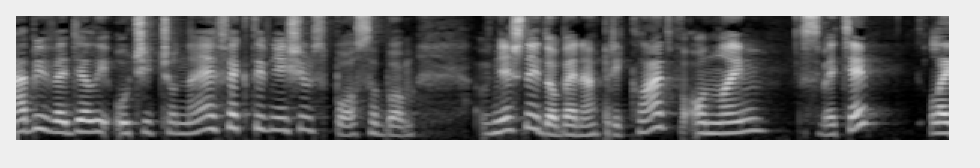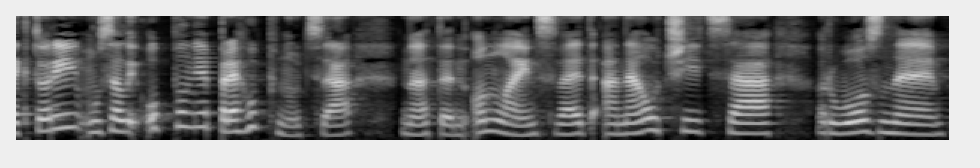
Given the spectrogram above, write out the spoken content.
aby vedeli učiť čo najefektívnejším spôsobom. V dnešnej dobe napríklad v online svete lektori museli úplne prehupnúť sa na ten online svet a naučiť sa rôzne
